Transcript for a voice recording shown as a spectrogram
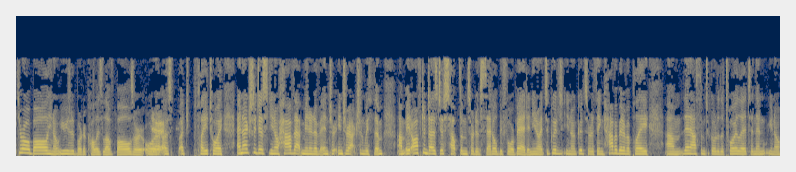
throw a ball, you know, usually border collies love balls or or Yeah. a, a play toy and actually just you know have that minute of inter- interaction with them. Um, it often does just help them sort of settle before bed. And you know it's a good you know good sort of thing. Have a bit of a play um, then ask them to go to the toilet and then you know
